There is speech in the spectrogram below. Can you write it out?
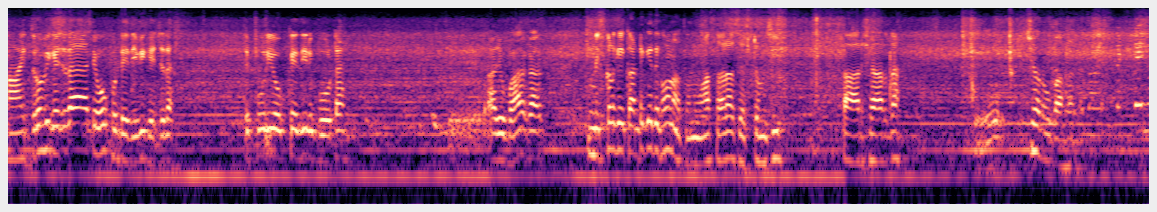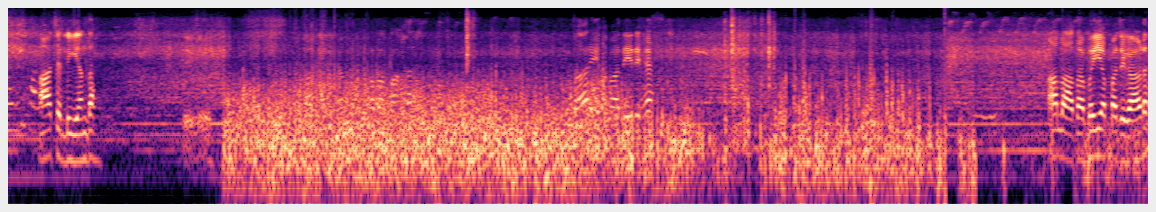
ਹਾਂ ਇਧਰੋਂ ਵੀ ਖਿੱਚਦਾ ਹੈ ਤੇ ਉਹ ਖੁੱਡੇ ਦੀ ਵੀ ਖਿੱਚਦਾ। ਤੇ ਪੂਰੀ ਓਕੇ ਦੀ ਰਿਪੋਰਟ ਹੈ। ਤੇ ਆਜੋ ਬਾਹਰ ਕਰ ਨਿਕਲ ਕੇ ਕੱਢ ਕੇ ਦਿਖਾਉਣਾ ਤੁਹਾਨੂੰ ਆ ਸਾਰਾ ਸਿਸਟਮ ਸੀ ਤਾਰ ਸ਼ਾਰ ਦਾ। ਚਲੋ ਬਾਹਰ। ਆ ਚੱਲੀ ਜਾਂਦਾ। ਤੇ ਆਹ ਦੇ ਰਿਹਾ ਹਵਾ ਬਾਹਰ ਬਾਹਰੇ ਹਵਾ ਦੇ ਰਿਹਾ ਆ ਲਾਤਾ ਬਈ ਆਪਾਂ ਜਗਾੜ।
